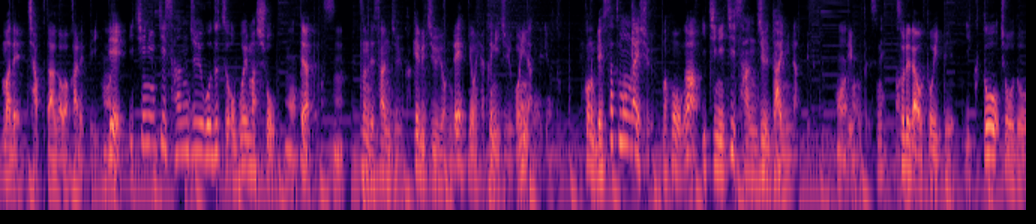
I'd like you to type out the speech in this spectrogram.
までチャプターが分かれていて、は1日30語ずつ覚えましょううんってなってます。うん。なんで 30×14 で425になってるよと。この別冊問題集の方が1日30台になってるっていうことですね。それらを解いていくとちょうど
